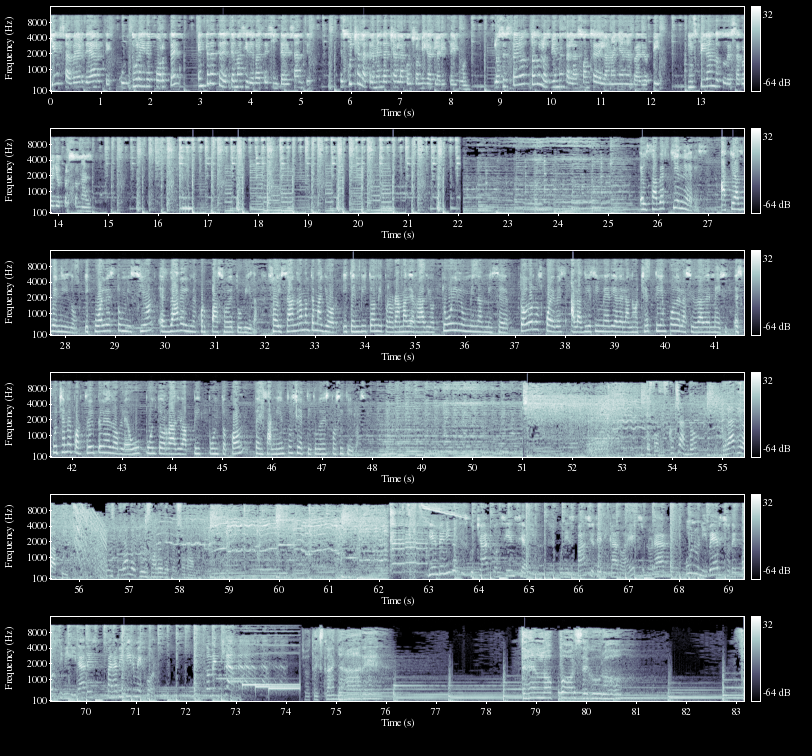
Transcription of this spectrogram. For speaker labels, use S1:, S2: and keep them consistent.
S1: ¿Quieres saber de arte, cultura y deporte? Entérate de temas y debates interesantes. Escucha la tremenda charla con su amiga Clarita Ibún. Los espero todos los viernes a las 11 de la mañana en Radio Pit, inspirando tu desarrollo personal.
S2: El saber quién eres, a qué has venido y cuál es tu misión es dar el mejor paso de tu vida. Soy Sandra Montemayor y te invito a mi programa de radio Tú iluminas mi ser. Todos los jueves a las diez y media de la noche, tiempo de la Ciudad de México. Escúchame por www.radioapit.com, pensamientos y actitudes positivas.
S3: Estás escuchando Radio APIT, inspirando tu desarrollo personal.
S4: Bienvenidos a escuchar Conciencia Viva, un espacio dedicado a explorar un universo de posibilidades para vivir mejor. Comenzamos.
S5: Yo te extrañaré, tenlo por seguro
